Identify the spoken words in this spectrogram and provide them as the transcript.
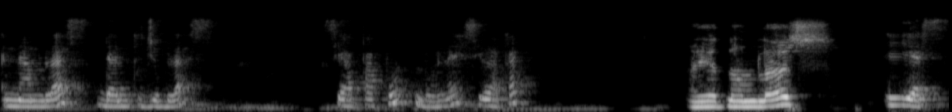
16 dan 17. Siapa pun boleh silakan ayat 16. Yes.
